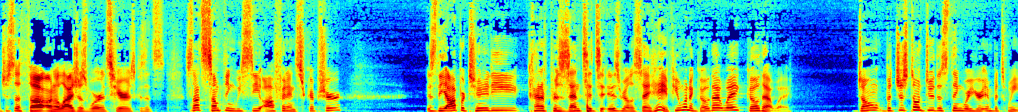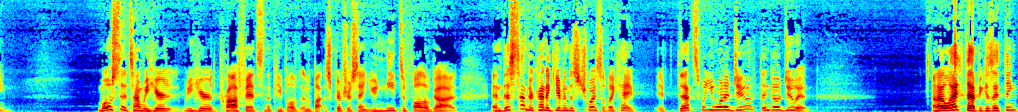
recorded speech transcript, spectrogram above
Just a thought on Elijah's words here is because it's, it's not something we see often in Scripture. Is the opportunity kind of presented to Israel to say, hey, if you want to go that way, go that way. Don't, but just don't do this thing where you're in between. Most of the time, we hear, we hear the prophets and the people of, in the Scripture saying, you need to follow God. And this time, they're kind of given this choice of, like, hey, if that's what you want to do, then go do it. And I like that because I think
